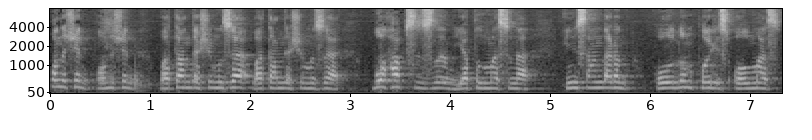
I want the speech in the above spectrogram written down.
Onun için, onun için vatandaşımıza, vatandaşımıza bu haksızlığın yapılmasına, insanların oğlum polis olmaz,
